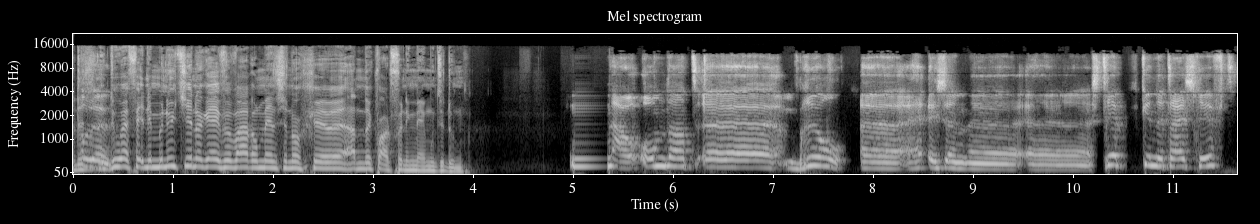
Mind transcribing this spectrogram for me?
dus oh, doe even in een minuutje nog even waarom mensen nog aan de crowdfunding mee moeten doen. Nou, omdat uh, Brul uh, is een uh, strip kindertijdschrift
